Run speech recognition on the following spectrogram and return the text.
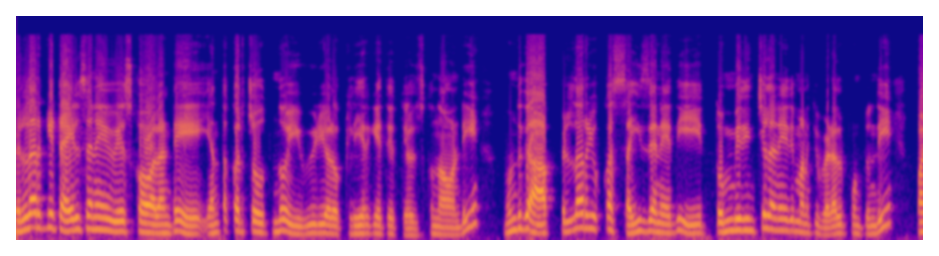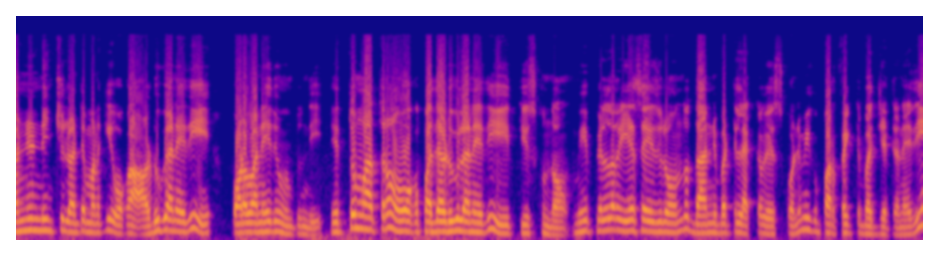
పిల్లర్కి టైల్స్ అనేవి వేసుకోవాలంటే ఎంత ఖర్చు అవుతుందో ఈ వీడియోలో క్లియర్గా అయితే తెలుసుకుందామండి. ముందుగా పిల్లర్ యొక్క సైజ్ అనేది తొమ్మిది ఇంచులు అనేది మనకి వెడల్పు ఉంటుంది. పన్నెండు ఇంచులు అంటే మనకి ఒక అడుగు అనేది పొడవు అనేది ఉంటుంది. ఎత్తు మాత్రం ఒక పది అడుగులు అనేది తీసుకుందాం. మీ పిల్లర్ ఏ సైజులో ఉందో దాన్ని బట్టి లెక్క వేసుకోండి. మీకు పర్ఫెక్ట్ బడ్జెట్ అనేది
